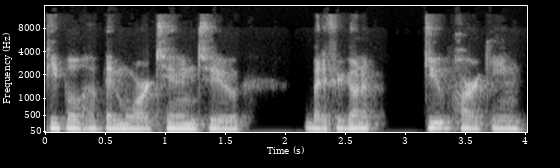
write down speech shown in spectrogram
people have been more attuned to. But if you're going to do parking,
